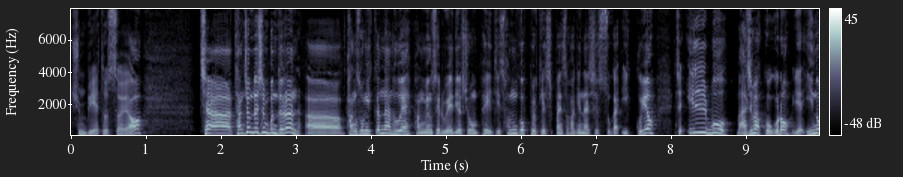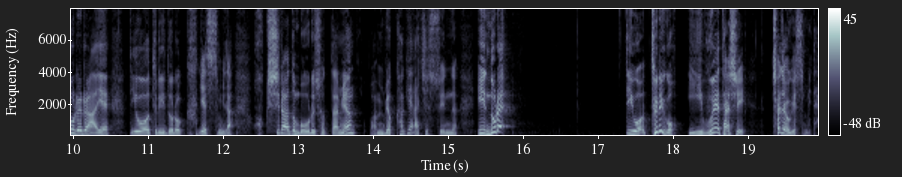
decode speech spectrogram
준비해뒀어요. 자, 당첨되신 분들은 어, 방송이 끝난 후에 박명수의 라디오쇼 홈페이지 선곡표 게시판에서 확인하실 수가 있고요. 이제 1부 마지막 곡으로 예, 이 노래를 아예 띄워드리도록 하겠습니다. 혹시라도 모르셨다면 완벽하게 아실 수 있는 이 노래 띄워드리고 2부에 다시 찾아오겠습니다.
